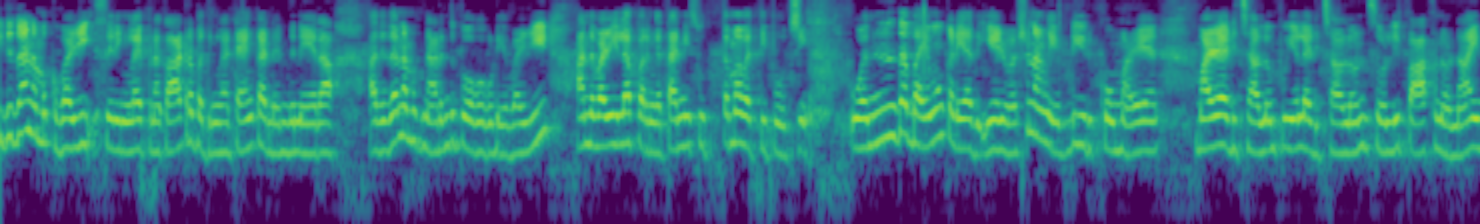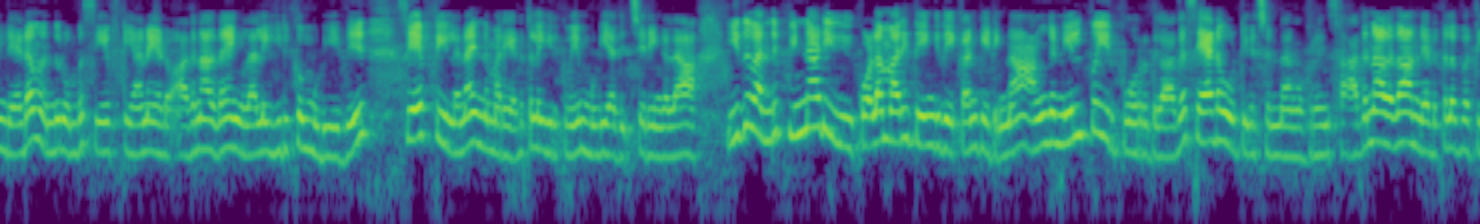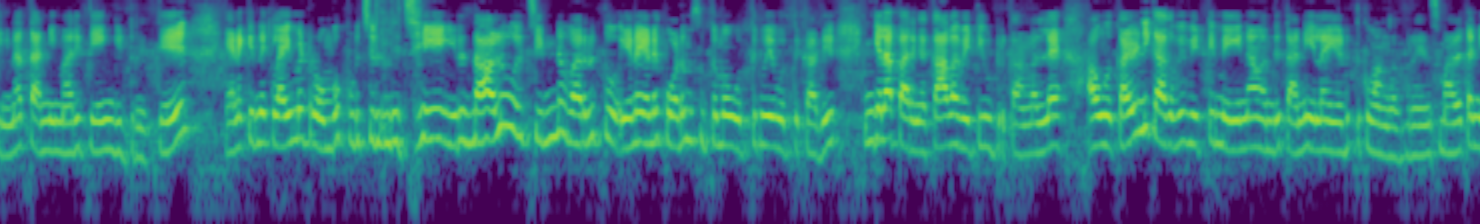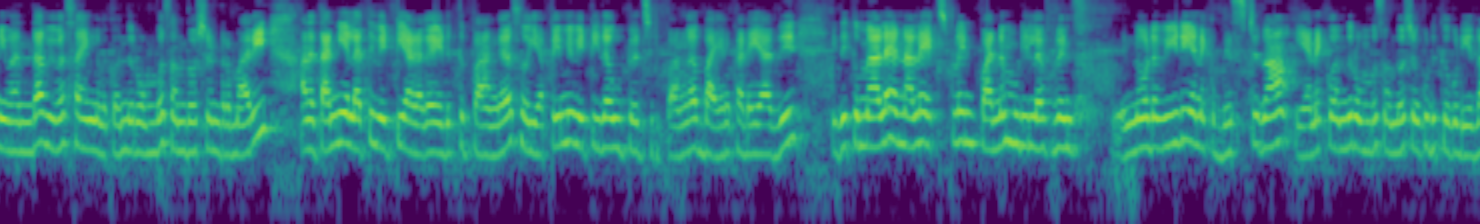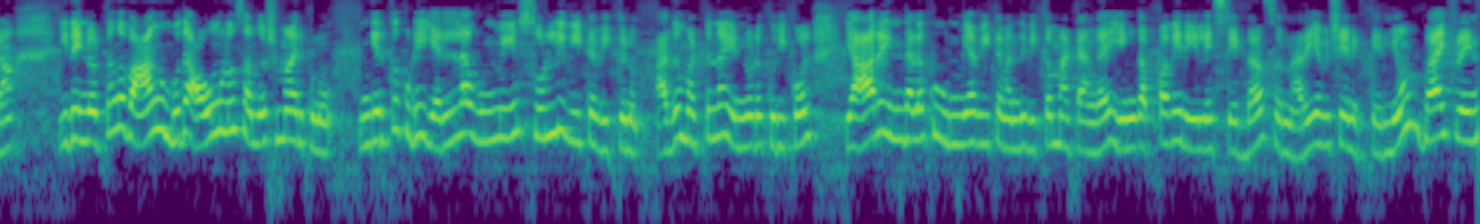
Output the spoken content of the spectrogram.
இதுதான் நமக்கு வழி சரிங்களா? இப்போ நான் காட்டுற பார்த்தீங்களா டேங்காண்டேருந்து நேராக அதுதான் நமக்கு நடந்து போகக்கூடிய வழி. அந்த வழியெலாம் பாருங்கள் தண்ணி சுத்தமாக வற்றி போச்சு. எந்த பயமும் கிடையாது. ஏழு வருஷம் நாங்கள் எப்படி இருக்கோம்? மழை மழை அடித்தாலும் புயல் அடித்தாலும்னு சொல்லி பார்க்கணுன்னா இந்த இடம் வந்து ரொம்ப சேஃப்டியான இடம். அதனால தான் எங்களால் இருக்க முடியுது. சேஃப்டி இல்லைன்னா இந்த மாதிரி இடத்துல இருக்கவே முடியாது. சரிங்களா? இது வந்து பின்னாடி குளம் மாதிரி தேங்குதேக்கான்னு கேட்டிங்கன்னா அங்கே நெல் பயிர் போடுறதுக்காக சேடை ஓட்டி வச்சுருந்தாங்க ஃப்ரெண்ட்ஸ் அதனால தான் அந்த இடத்துல பார்த்தீங்கன்னா தண்ணி மாதிரி தேங்கிட்டுருக்கு. எனக்கு இந்த கிளைமேட் ரொம்ப பிடிச்சிருந்துச்சு. இருந்தாலும் ஒரு சின்ன வருத்தம் ஏன்னா எனக்கு உடம்பு சுத்தமாக ஒத்துக்கவே ஒத்துக்காது. இங்கெல்லாம் பாருங்கள் காவா வெட்டி விட்ருக்காங்கல்ல அவங்க கழனிக்காகவே வெட்டி மெயினாக வந்து தண்ணியெல்லாம் எடுத்துக்குவாங்க ஃப்ரெண்ட்ஸ் மழை தண்ணி வந்தால் விவசாயிங்களுக்கு வந்து ரொம்ப சந்தோஷன்ற மாதிரி அந்த தண்ணி எல்லாத்தையும் வெட்டி அழகாக எடுத்துப்பாங்க. ஸோ எப்பயுமே வெட்டி தான் விட்டு வச்சுருப்பாங்க. பயம் கிடையாது. இதுக்கு மேலே என்னால் எக்ஸ்பிளைன் பண்ண முடியல ஃப்ரெண்ட்ஸ் என்னோடய வீடு எனக்கு பெஸ்ட்டு தான். எனக்கு வந்து ரொம்ப சந்தோஷம் கொடுக்கக்கூடியதான் இதை இன்னொருத்தவங்க வாங்கும்போது அவங்களும் சந்தோஷமாக இருக்கணும். இங்கே இருக்கக்கூடிய எல்லா உண்மையும் சொல்லி வீட்டை விற்கணும் அது மட்டும்தான் என்னோடய குறிக்கோள். யாரும் இந்த அளவுக்கு உண்மையாக வீட்டை வந்து விற்க மாட்டாங்க. எங்கள் அப்பாவே ரியல் எஸ்டேட் தான். ஸோ நிறைய விஷயம் எனக்கு தெரியும். Bye friends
